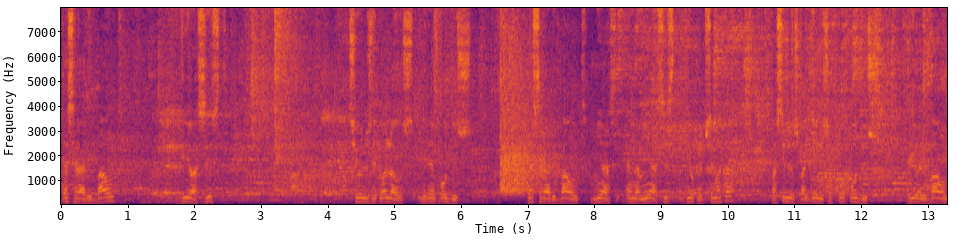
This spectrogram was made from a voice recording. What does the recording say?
4 rebound, 2 assist. Τσιόλους Νικόλαους 0 πόντους, 4 rebound, 1, 1, 1 assist, 2 κλεψίματα. Βασίλειος Βαγγέλης 8 πόντους, 2 rebound,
